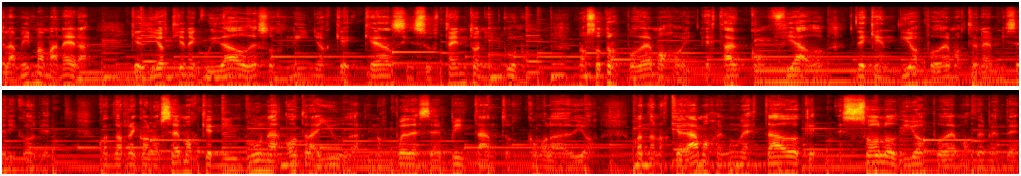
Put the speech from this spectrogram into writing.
De la misma manera que Dios tiene cuidado de esos niños que quedan sin sustento ninguno, nosotros podemos hoy estar confiados de que en Dios podemos tener misericordia. Cuando reconocemos que ninguna otra ayuda nos puede servir tanto como la de Dios. Cuando nos quedamos en un estado que de solo Dios podemos depender.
